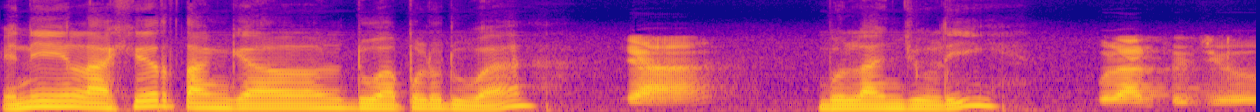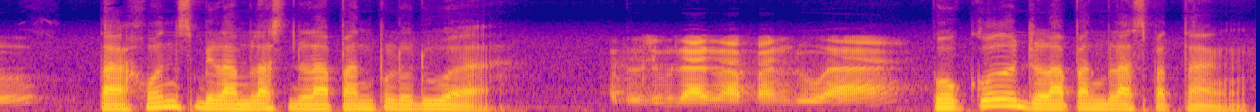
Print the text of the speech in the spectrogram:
Ini lahir tanggal 22 Ya, bulan Juli bulan 7 tahun 1982 1982. pukul 18 petang.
